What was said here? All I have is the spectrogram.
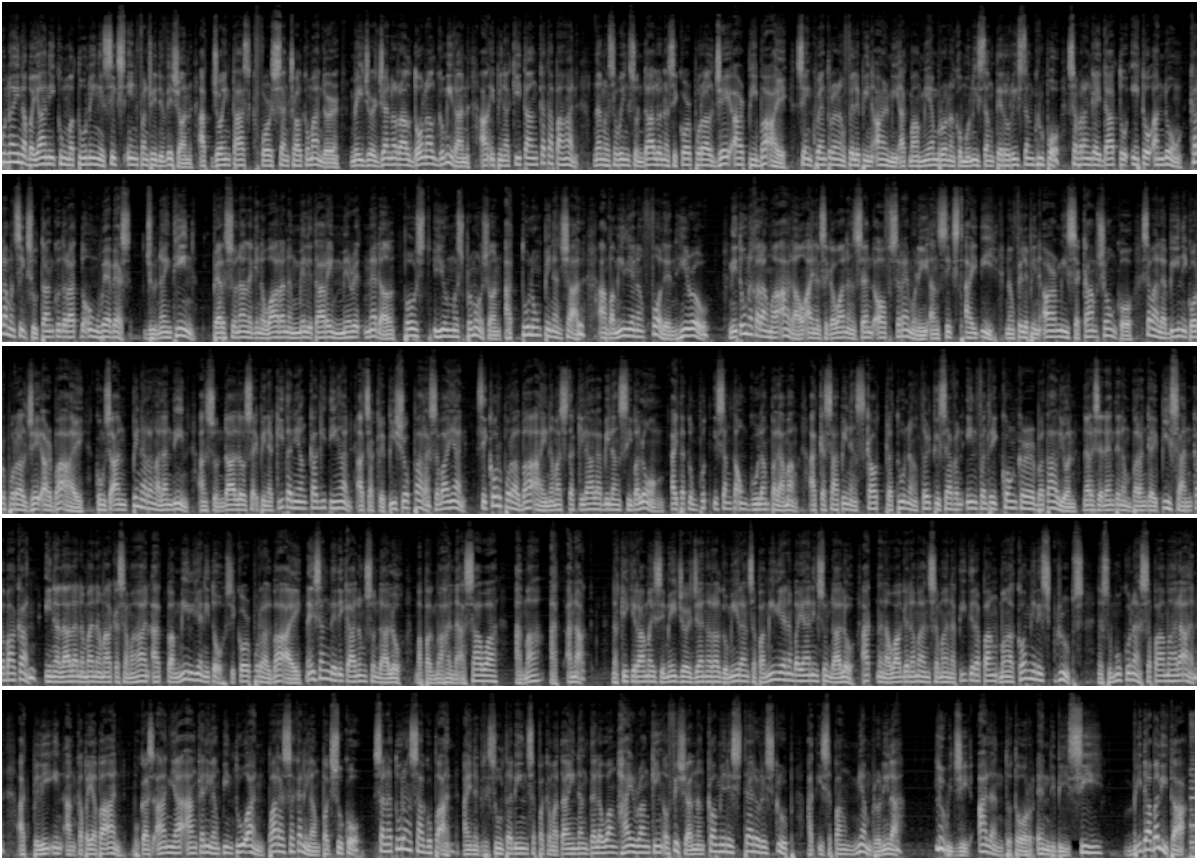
Tunay na bayani kung matunay ni 6th Infantry Division at Joint Task Force Central Commander Major General Donald Gumiran ang ipinakitang katapangan ng nasawing sundalo na si Corporal J.R.P. Baay sa enkwentro ng Philippine Army at mga miyembro ng komunistang teroristang grupo sa barangay Dato Ito Andong, Kalamansig, Sultan Kudarat noong Webes, June 19. Personal na ginawaran ng Military Merit Medal, Posthumous Promotion at tulong pinansyal ang pamilya ng fallen hero. Nitong nakarang mga araw ay nagsagawa ng send-off ceremony ang 6th IT ng Philippine Army sa Camp Shongko sa malabi ni Corporal J.R. Baay kung saan pinarangalan din ang sundalo sa ipinakita niyang kagitingan at sakripisyo para sa bayan. Si Corporal Baay na mas nakilala bilang si Balong ay 31 taong gulang pa lamang at kasapi ng Scout Platoon ng 37 Infantry Conqueror Battalion na residente ng Barangay Pisan, Kabakan. Inalala naman ng mga kasamahan at pamilya nito si Corporal Baay na isang dedikanong sundalo, mapagmahal na asawa, ama at anak. Nakikiramay si Major General Gumiran sa pamilya ng bayaning sundalo at nanawagan naman sa mga natitira pang mga communist groups na sumuko na sa pamahalaan at piliin ang kapayapaan. Bukas anya ang kanilang pintuan para sa kanilang pagsuko. Sa naturang sagupaan ay nagresulta din sa pagkamatay ng dalawang high-ranking official ng communist terrorist group at isa pang miyembro nila. Luigi Alan Totor, NDBC, Bida Balita.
